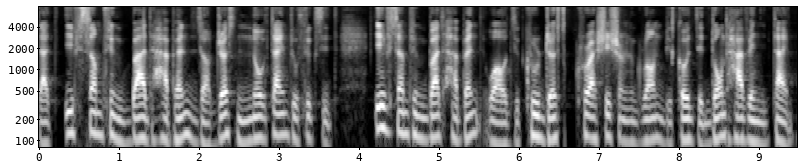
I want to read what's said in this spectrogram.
that if something bad happens, there's just no time to fix it. If something bad happens, well, the crew just crashes on the ground because they don't have any time.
